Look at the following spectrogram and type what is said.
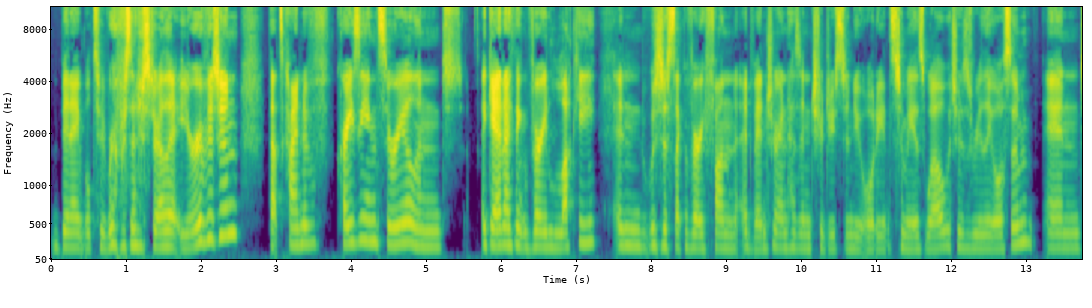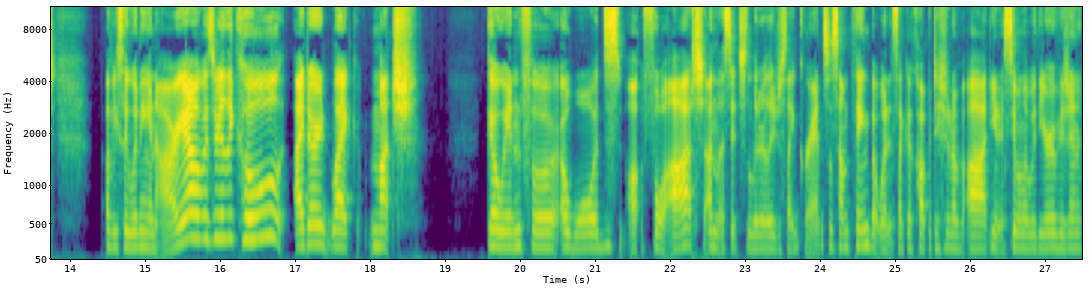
been able to represent Australia at Eurovision. That's kind of crazy and surreal, and again, I think very lucky and was just like a very fun adventure and has introduced a new audience to me as well, which is really awesome. And obviously, winning an ARIA was really cool. I don't like much go in for awards uh, for art unless it's literally just like grants or something. But when it's like a competition of art, you know, similar with Eurovision,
